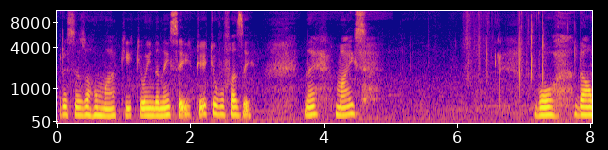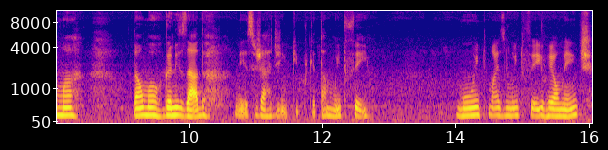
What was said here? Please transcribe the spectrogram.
preciso arrumar aqui que eu ainda nem sei o que que eu vou fazer, né? Mas vou dar uma dar uma organizada nesse jardim aqui, porque tá muito feio. Muito, mas muito feio realmente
